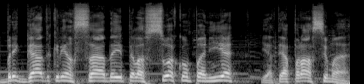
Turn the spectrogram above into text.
Obrigado, criançada, aí pela sua companhia e até a próxima!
